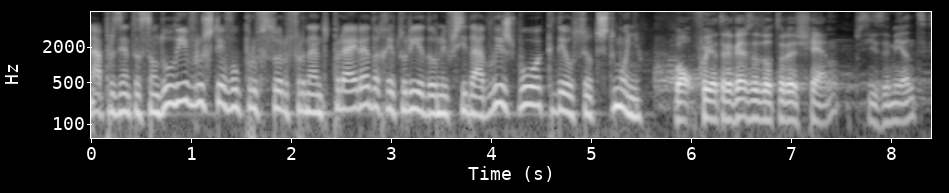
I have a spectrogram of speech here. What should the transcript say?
Na apresentação do livro esteve o professor Fernando Pereira, da Reitoria da Universidade de Lisboa, que deu o seu testemunho. Bom, foi através da doutora Chen, precisamente,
